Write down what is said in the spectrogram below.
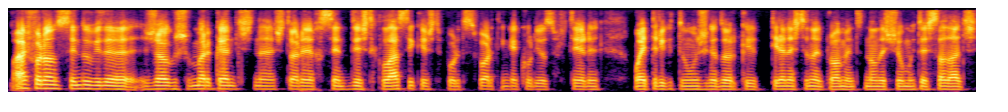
Mas foram, sem dúvida, jogos marcantes na história recente deste clássico. Este Porto Sporting é curioso por ter o hat de um jogador que, tirando esta noite, provavelmente não deixou muitas saudades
